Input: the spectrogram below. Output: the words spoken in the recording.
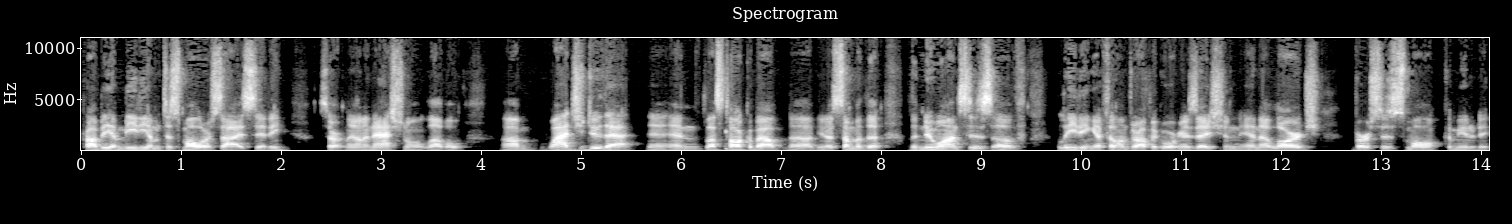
probably a medium to smaller size city, certainly on a national level. Um, why'd you do that? And, and let's talk about uh, you know some of the the nuances of leading a philanthropic organization in a large versus small community.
